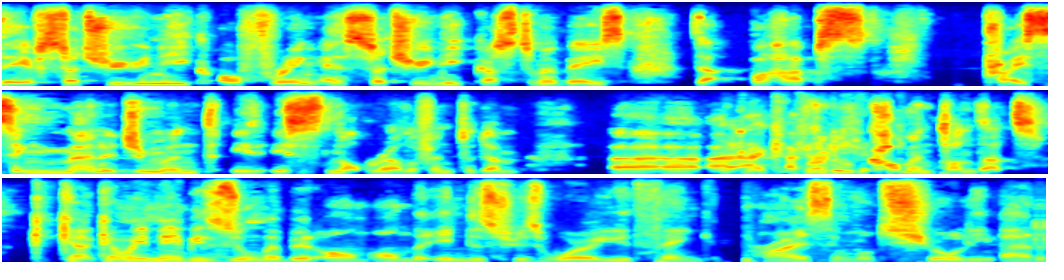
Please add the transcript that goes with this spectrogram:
they have such a unique offering and such a unique customer base that perhaps pricing management is, is not relevant to them. Uh, okay. I, I, couldn't can, comment on that. Can, can we maybe zoom a bit on, on the industries where you think pricing will surely add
